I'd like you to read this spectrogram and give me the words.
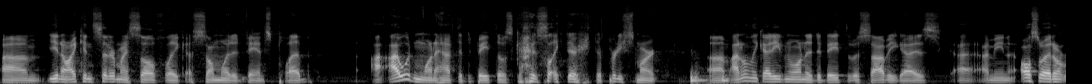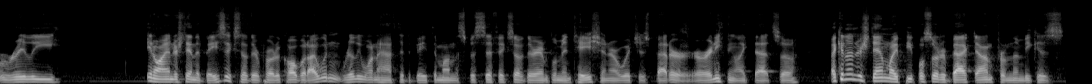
um, you know, I consider myself like a somewhat advanced pleb. I, I wouldn't want to have to debate those guys. like they're they're pretty smart. Um, I don't think I'd even want to debate the Wasabi guys. I, I mean, also I don't really, you know, I understand the basics of their protocol, but I wouldn't really want to have to debate them on the specifics of their implementation or which is better or anything like that. So I can understand why people sort of back down from them because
